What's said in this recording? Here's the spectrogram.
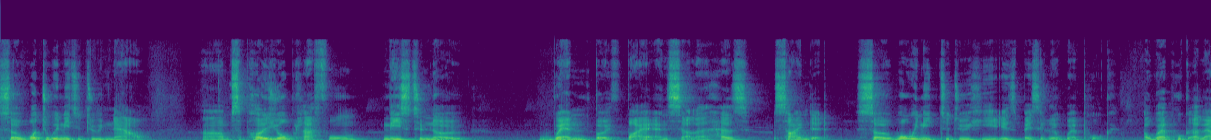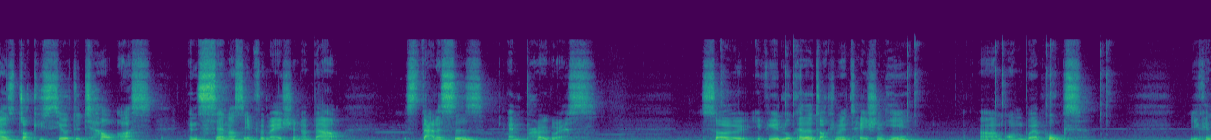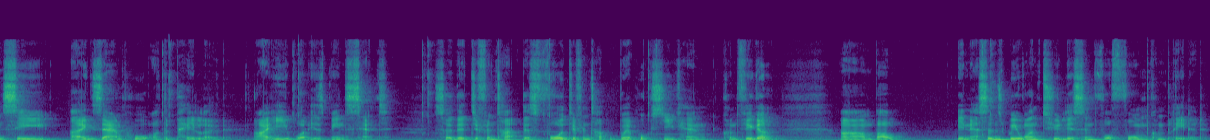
So what do we need to do now? Um, suppose your platform needs to know when both buyer and seller has signed it. So what we need to do here is basically a webhook. A webhook allows DocuSeal to tell us and send us information about statuses and progress. So if you look at the documentation here um, on webhooks, you can see an example of the payload, i.e. what is being sent. So there different type, there's four different type of webhooks you can configure, um, but in essence, we want to listen for form completed.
